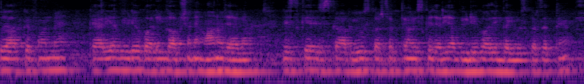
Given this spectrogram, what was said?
तो आपके फ़ोन में कैरियर वीडियो कॉलिंग का ऑप्शन है ऑन हो जाएगा. जिसके जिसका आप यूज़ कर सकते हैं और इसके ज़रिए आप वीडियो कॉलिंग का यूज़ कर सकते हैं.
